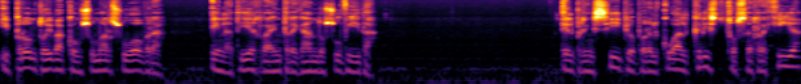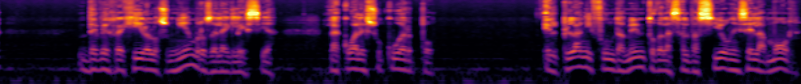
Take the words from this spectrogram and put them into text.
y pronto iba a consumar su obra en la tierra entregando su vida. El principio por el cual Cristo se regía debe regir a los miembros de la iglesia, la cual es su cuerpo. El plan y fundamento de la salvación es el amor,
